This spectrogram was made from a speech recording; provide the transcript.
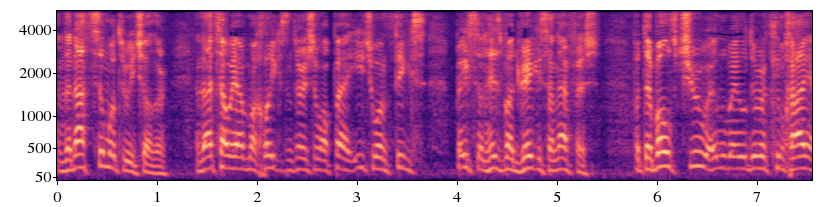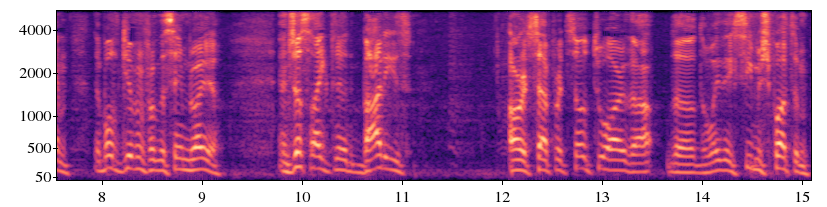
and they're not similar to each other. And that's how we have machlekes and Torah Shabbat. Each one thinks based on his madregas and nefesh. But they're both true. They're both given from the same roya. And just like the bodies are separate, so too are the the, the way they see mishpatim.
